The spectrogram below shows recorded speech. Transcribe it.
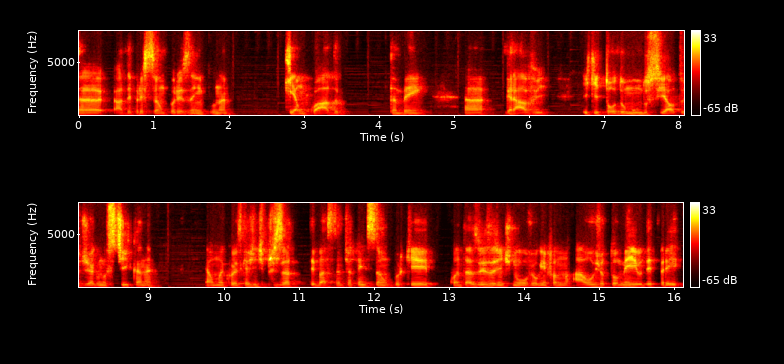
Uh, a depressão, por exemplo, né? Que é um quadro também uh, grave e que todo mundo se autodiagnostica, né? É uma coisa que a gente precisa ter bastante atenção, porque quantas vezes a gente não ouve alguém falando: "Ah, hoje eu tô meio deprê,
